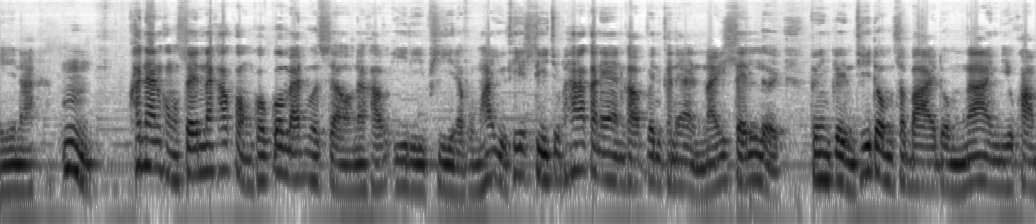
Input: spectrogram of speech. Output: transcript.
นี้นะ อืม คะแนนของเซนนะครับของ Coco m a t m e r c e l นะครับ EDP เนี่ยผมให้อยู่ที่ 4.5 คะแนนครับ เป็นคะแนน Nice Scent เลย เป็นกลิ่นที่ดมสบายดมง่าย มีความ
